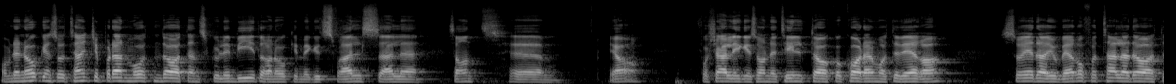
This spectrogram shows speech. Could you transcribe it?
Om det er noen som tenker på den måten da at en skulle bidra noe med Guds frelse, eller sant, eh, ja, forskjellige sånne tiltak, og hva den måtte være, så er det jo bare å fortelle da at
